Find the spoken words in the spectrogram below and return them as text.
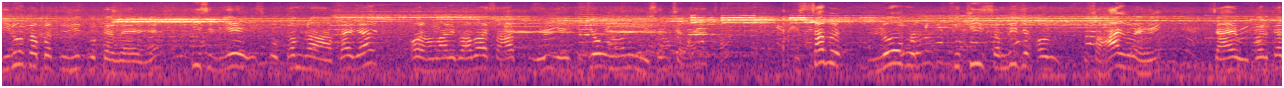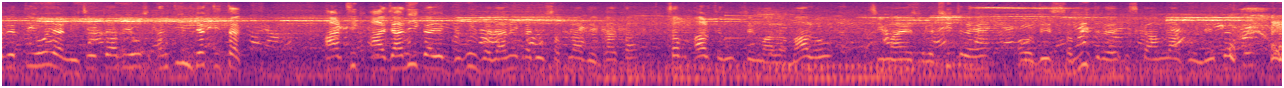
जिलों का प्रतिनिधित्व कर रहे हैं इसलिए इसको कम ना आंका जाए। और हमारे बाबा साहब की यही है कि जो उन्होंने मिशन चलाया था, कि सब लोग सुखी, समृद्ध और खुशहाल रहे, चाहे ऊपर का व्यक्ति हो या नीचे का भी हो, उस अंतिम व्यक्ति तक आर्थिक आज़ादी का एक बिगुल बजाने का जो सपना देखा था, सब अर्थ रूप से माला माल हो, सीमाएँ सुरक्षित रहे और देश समृद्ध रहे। इस कामना को लेकर के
